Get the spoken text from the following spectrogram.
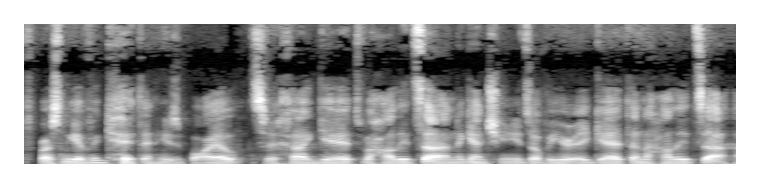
If a person gave a get and he's boil, tzricha get v'halitza. And again, she needs over here a get and a halitza.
